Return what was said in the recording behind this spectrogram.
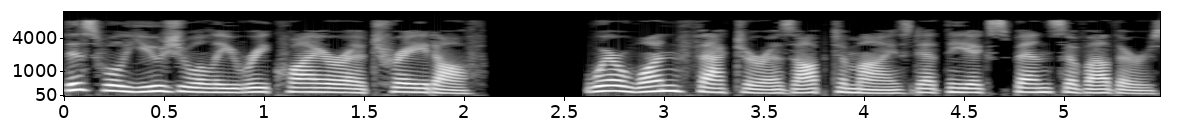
This will usually require a trade-off—where one factor is optimized at the expense of others.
